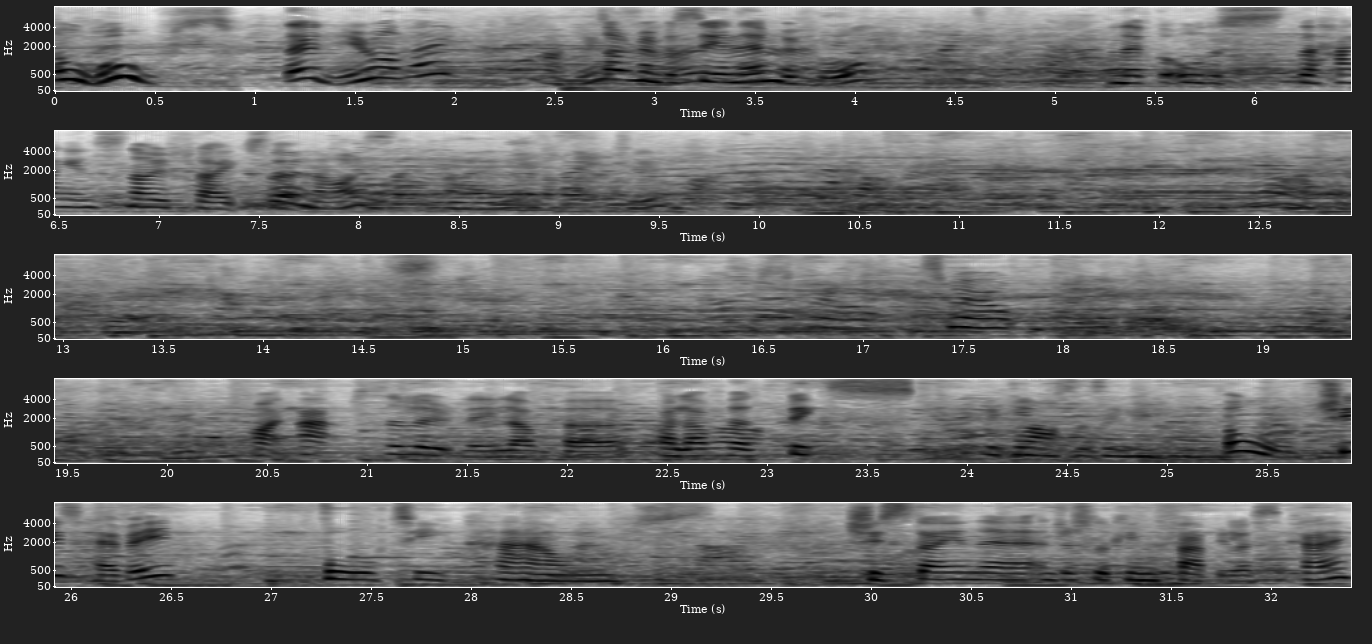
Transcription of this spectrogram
Oh, wolves. They're new, aren't they? I Don't remember so, seeing them before. And they've got all the the hanging snowflakes. They're That nice, aren't they? They're effective. squirrel. I absolutely love her. I love her big. Put your glasses in your hand. Oh, she's heavy. Forty pounds. She's staying there and just looking fabulous. Okay.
